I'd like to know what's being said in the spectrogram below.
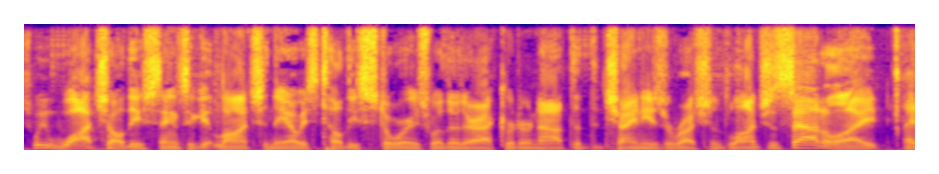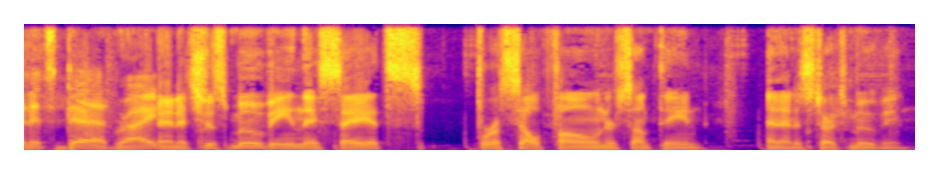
So we watch all these things that get launched, and they always tell these stories, whether they're accurate or not, that the Chinese or Russians launch a satellite And it's dead, right? and it's just moving. They say it's for a cell phone or something, and then it starts moving.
